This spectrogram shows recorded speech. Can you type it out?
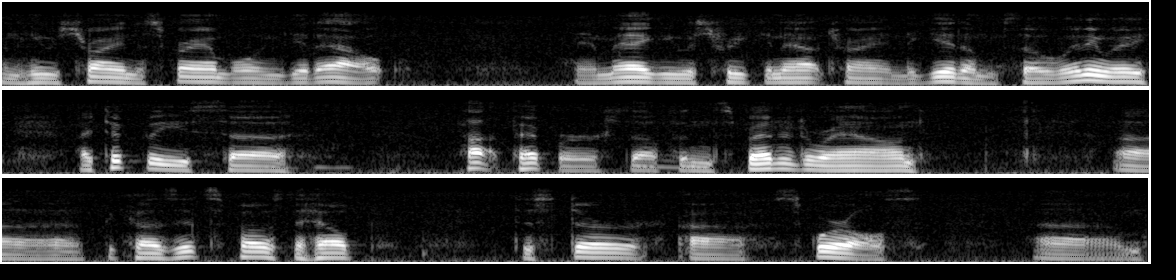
and he was trying to scramble and get out. And Maggie was freaking out trying to get him. So anyway, I took these uh, hot pepper stuff and spread it around uh, because it's supposed to help to stir uh, squirrels. Um,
